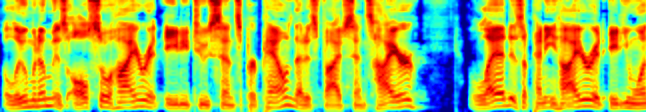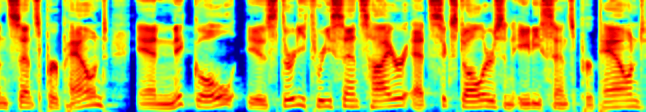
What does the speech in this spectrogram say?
Aluminum is also higher at 82 cents per pound. That is 5 cents higher. Lead is a penny higher at 81 cents per pound. And nickel is 33 cents higher at $6.80 per pound.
